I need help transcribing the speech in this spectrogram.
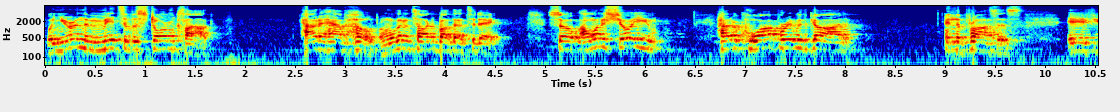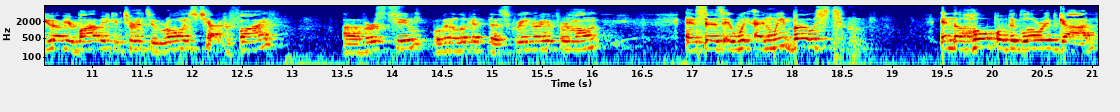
when you're in the midst of a storm cloud, how to have hope. And we're going to talk about that today. So I want to show you how to cooperate with God in the process. If you have your Bible, you can turn to Romans chapter 5, uh, verse 2. We're going to look at the screen right here for a moment. And says, And we boast in the hope of the glory of God.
